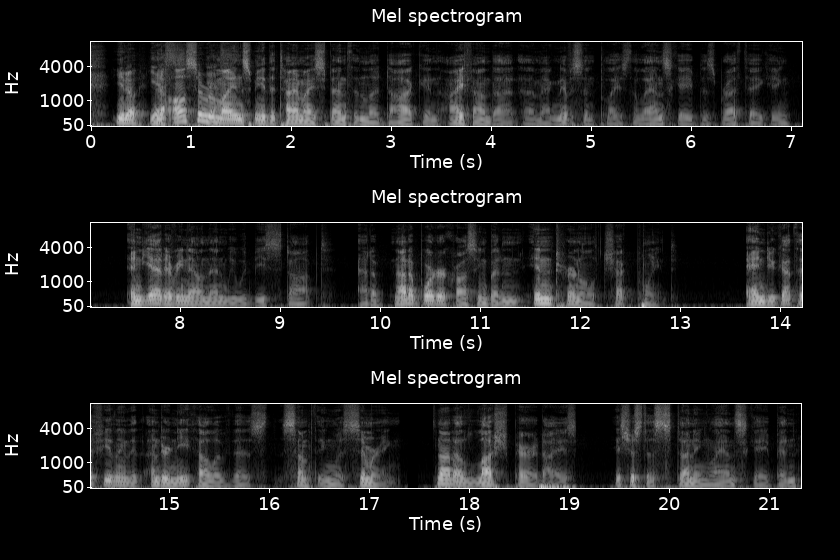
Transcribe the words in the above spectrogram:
you know, Yes, it also yes. reminds me of the time I spent in Ladakh, and I found that a magnificent place. The landscape is breathtaking. And yet, every now and then, we would be stopped at a not a border crossing, but an internal checkpoint. And you got the feeling that underneath all of this, something was simmering. It's not a lush paradise, it's just a stunning landscape. And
